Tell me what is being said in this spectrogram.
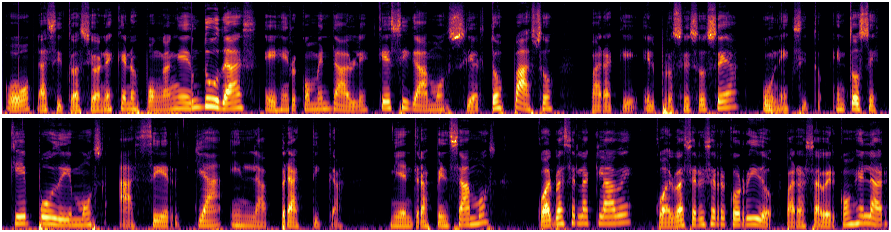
o las situaciones que nos pongan en dudas, es recomendable que sigamos ciertos pasos para que el proceso sea un éxito. Entonces, ¿qué podemos hacer ya en la práctica? Mientras pensamos, ¿cuál va a ser la clave? Cuál va a ser ese recorrido para saber congelar,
